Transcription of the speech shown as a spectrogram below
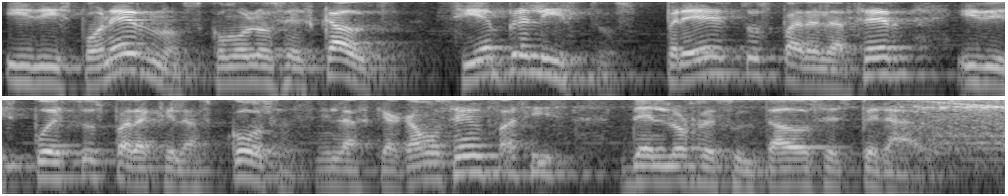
y disponernos como los scouts, siempre listos, prestos para el hacer y dispuestos para que las cosas en las que hagamos énfasis den los resultados esperados.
